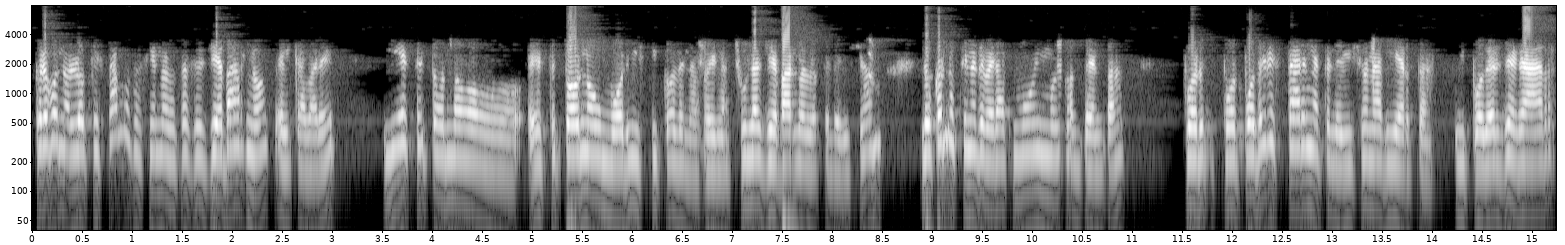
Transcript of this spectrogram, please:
pero bueno, lo que estamos haciendo nosotros es llevarnos el cabaret y este tono, este tono humorístico de las reinas chulas, llevarlo a la televisión, lo cual nos tiene de veras muy, muy contentas por, por poder estar en la televisión abierta y poder llegar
